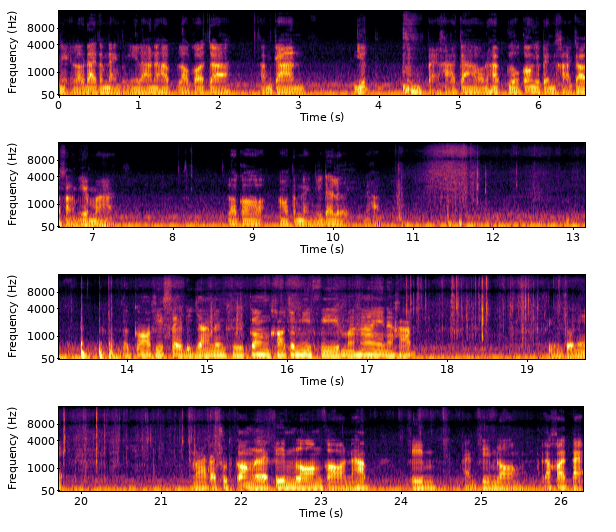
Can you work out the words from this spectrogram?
นี่เราได้ตำแหน่งตรงนี้แล้วนะครับ เราก็จะทำการยึดแปะขากาวนะครับตัวกล้องจะเป็นขากาว 3M มา แล้วก็เอาตำแหน่งนี้ได้เลยนะครับ แล้วก็พิเศษอีกอย่างหนึ่งคือกล้องเขาจะมีฟิล์มมาให้นะครับฟิล์มตัวนี้ มากับชุดกล้องเลยฟิล์มรองก่อนนะครับ ฟิล์มแผ่นฟิล์มรอง แล้วค่อยแปะ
